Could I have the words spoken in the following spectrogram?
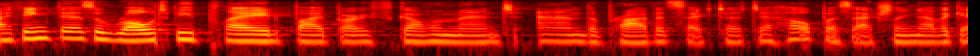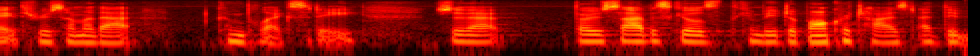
I think there's a role to be played by both government and the private sector to help us actually navigate through some of that complexity so that those cyber skills can be democratized at the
